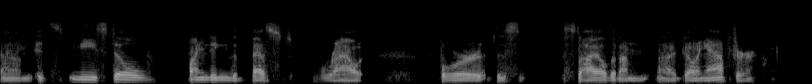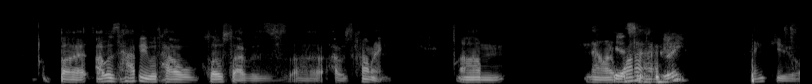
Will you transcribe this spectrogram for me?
Um, it's me still finding the best route for this style that I'm uh, going after. But I was happy with how close I was uh, I was coming. Um, now I yes, want to. Thank you.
